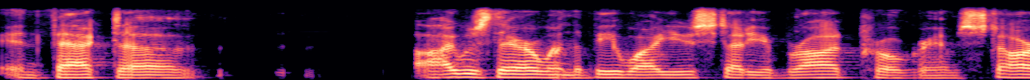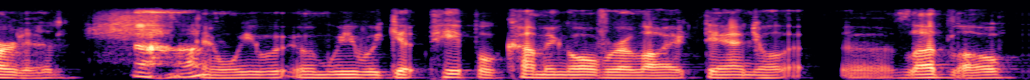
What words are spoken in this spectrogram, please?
in fact, uh, I was there when the BYU Study Abroad program started, uh-huh. and we and we would get people coming over like Daniel uh, Ludlow,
